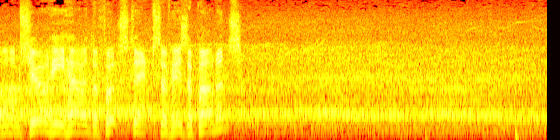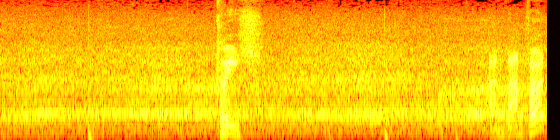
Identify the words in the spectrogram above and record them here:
Well, I'm sure he heard the footsteps of his opponent. Klich. And Bamford.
